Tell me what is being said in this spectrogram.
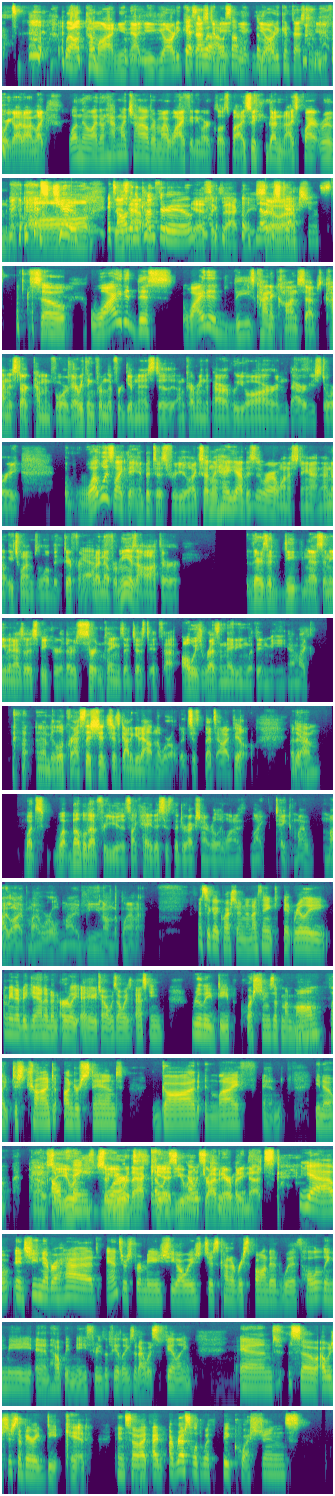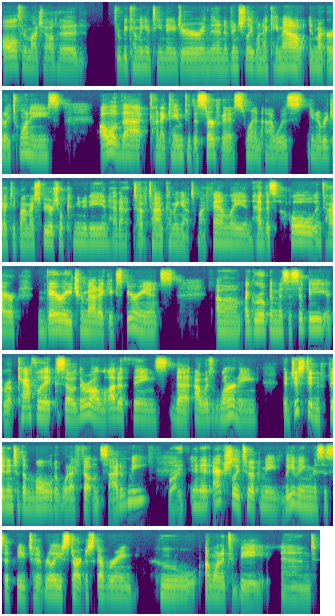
well, come on. You now you, you already confessed yes, to me. You, you already confessed to me before you got on. Like, well, no, I don't have my child or my wife anywhere close by. So you've got a nice quiet room to make all It's true. It's all going to come through. Yes, exactly. no so, uh, distractions. Uh, so why did this why did these kind of concepts kind of start coming forward? Everything from the forgiveness to uncovering the power of who you are and the power of your story. What was like the impetus for you? Like suddenly hey yeah this is where i want to stand. I know each one of them's a little bit different yeah. but i know for me as an author there's a deepness and even as a speaker there's certain things that just it's uh, always resonating within me and i'm like i'm gonna be a little crass. This shit's just got to get out in the world. It's just that's how i feel. But yeah. um what's what bubbled up for you that's like hey this is the direction i really want to like take my my life my world my being on the planet that's a good question and i think it really i mean it began at an early age i was always asking really deep questions of my mom mm. like just trying to understand god and life and you know oh, so you were so worked. you were that kid was, you were driving curious. everybody nuts. Yeah and she never had answers for me. She always just kind of responded with holding me and helping me through the feelings that i was feeling. And so i was just a very deep kid. And so i, I, I wrestled with big questions all through my childhood through becoming a teenager. And then eventually when i came out in my early 20s all of that kind of came to the surface when I was, you know, rejected by my spiritual community and had a tough time coming out to my family and had this whole entire very traumatic experience. Um, I grew up in Mississippi. I grew up Catholic. So there were a lot of things that I was learning that just didn't fit into the mold of what I felt inside of me. Right. And it actually took me leaving Mississippi to really start discovering who I wanted to be. And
